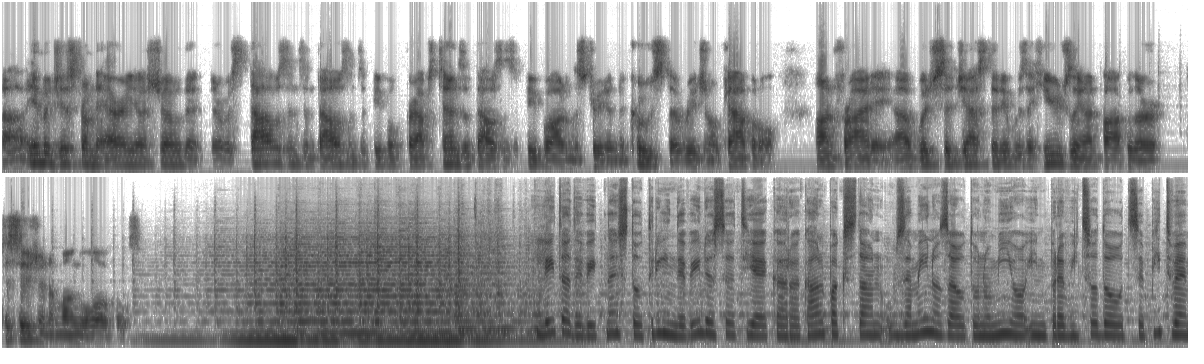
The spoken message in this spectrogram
Uh, images from the area show that there was thousands and thousands of people, perhaps tens of thousands of people out on the street in Nukus, the regional capital, on Friday, uh, which suggests that it was a hugely unpopular decision among the locals. Leta 1993 je Karakalpakstan v zameno za avtonomijo in pravico do odcepitve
